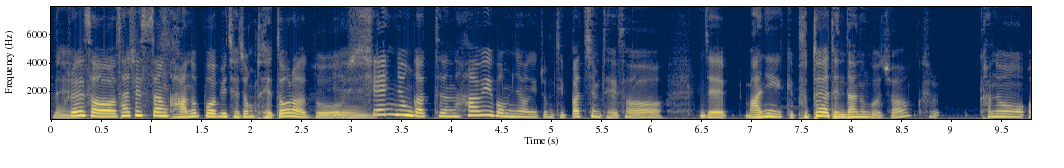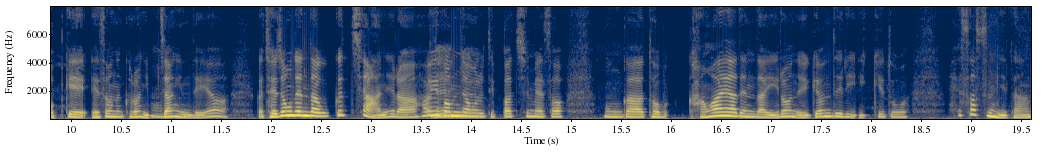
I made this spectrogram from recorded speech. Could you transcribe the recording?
네. 네. 그래서 사실상 간호법이 제정되더라도 예. 시행령 같은 하위 법령이 좀 뒷받침돼서 이제 많이 이렇게 붙어야 된다는 거죠. 그 간호업계에서는 그런 입장인데요. 그러니까 제정된다고 끝이 아니라 하위 네, 법령을 뒷받침해서 뭔가 더 강화해야 된다 이런 의견들이 있기도 했었습니다.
